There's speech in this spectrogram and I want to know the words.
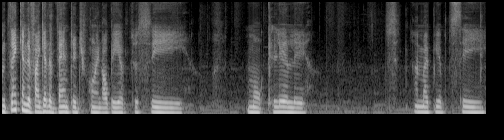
I'm thinking if I get a vantage point, I'll be able to see more clearly. I might be able to see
